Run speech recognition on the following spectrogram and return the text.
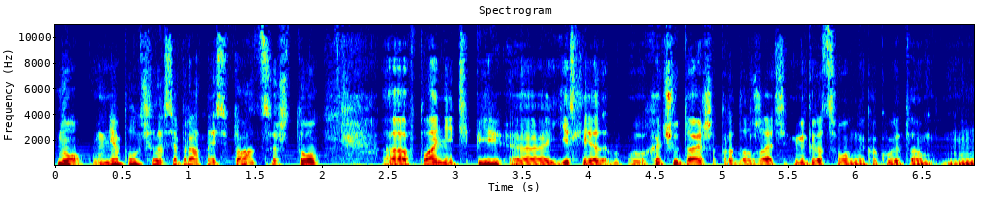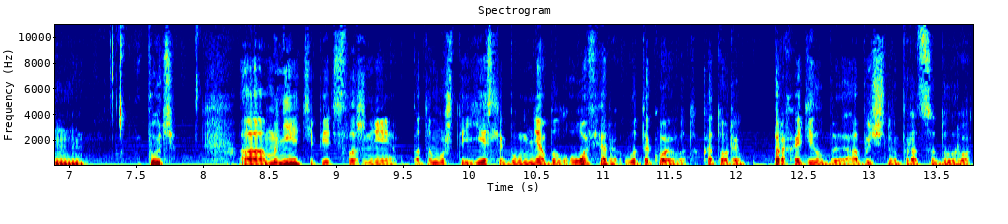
Но у меня получилась обратная ситуация, что э, в плане теперь, э, если я хочу дальше продолжать миграционный какой-то путь, а, мне теперь сложнее, потому что если бы у меня был офер вот такой вот, который проходил бы обычную процедуру,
